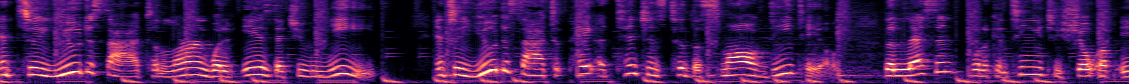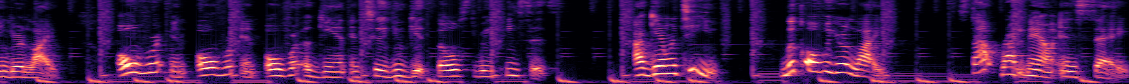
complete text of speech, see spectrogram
until you decide to learn what it is that you need, until you decide to pay attention to the small details, the lesson will continue to show up in your life over and over and over again until you get those three pieces. I guarantee you. Look over your life. Stop right now and say,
